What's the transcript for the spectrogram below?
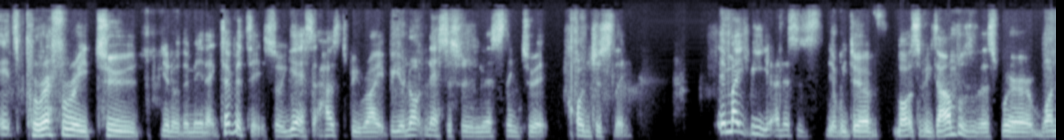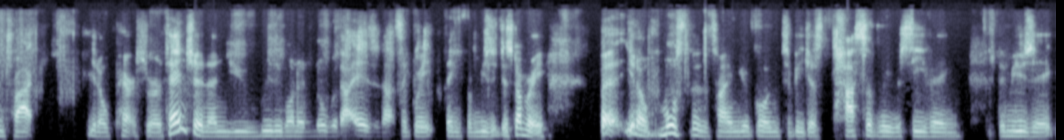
It's periphery to you know the main activity. So yes, it has to be right, but you're not necessarily listening to it consciously. It might be, and this is you know, we do have lots of examples of this where one track you know perks your attention and you really want to know what that is and that's a great thing for music discovery but you know most of the time you're going to be just passively receiving the music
